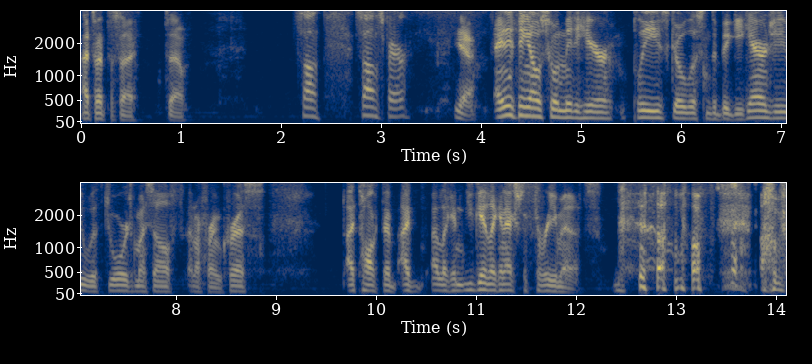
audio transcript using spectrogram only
That's what to say. So sounds sounds fair. Yeah. Anything else you want me to hear? Please go listen to Big Geek Energy with George, myself, and our friend Chris. I talked. I, I like and you get like an extra three minutes of, of, of,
